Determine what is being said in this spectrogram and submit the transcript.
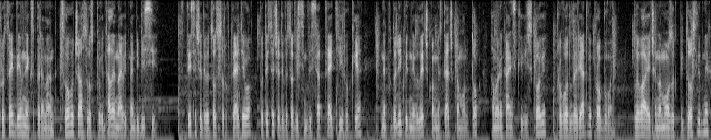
Про цей дивний експеримент свого часу розповідали навіть на BBC. З 1943 по 1983 роки неподалік від невеличкого містечка Монток американські військові проводили ряд випробувань, впливаючи на мозок піддослідних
